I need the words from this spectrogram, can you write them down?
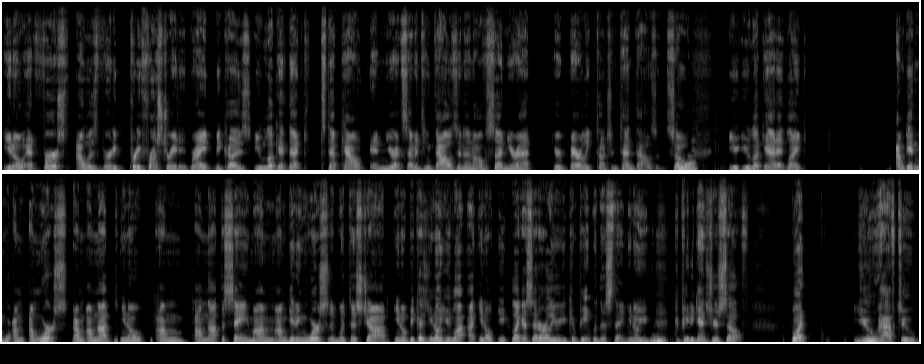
you know, at first I was very pretty frustrated, right? Because you look at that step count and you're at 17,000 and all of a sudden you're at you're barely touching 10,000. So yeah. you you look at it like I'm getting I'm I'm worse. I'm I'm not, you know, I'm I'm not the same. I'm I'm getting worse with this job, you know, because you know, you like you know, you like I said earlier, you compete with this thing, you know, you mm-hmm. compete against yourself. But you have to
